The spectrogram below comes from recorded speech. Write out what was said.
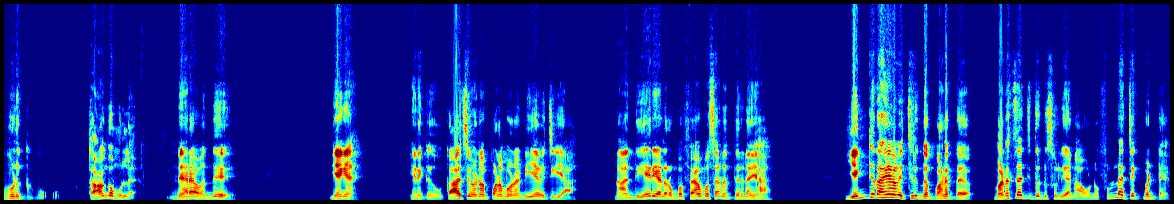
இவனுக்கு தாங்க முடில நேராக வந்து ஏங்க எனக்கு காசு வேணாம் பணம் வேணாம் நீயே வச்சுக்கியா? நான் இந்த ஏரியாவில் ரொம்ப ஃபேமஸான திருடனையா? எங்கே தான் வச்சுருந்த பணத்தை மனசாட்சி தொட்டு சொல்லியா நான் ஒன்று ஃபுல்லாக செக் பண்ணிட்டேன்.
